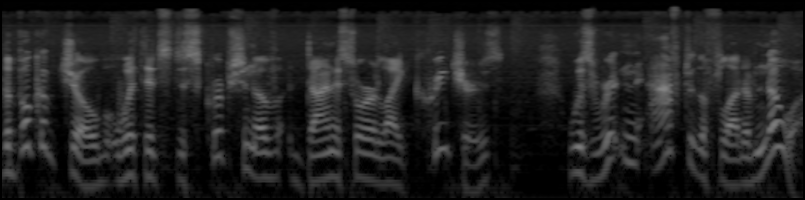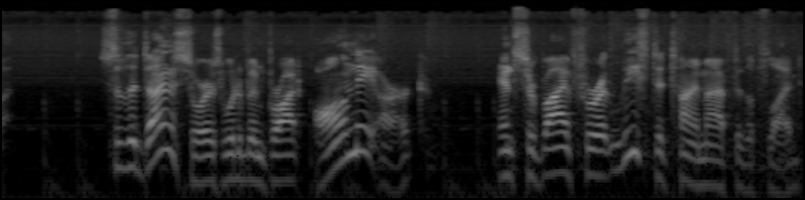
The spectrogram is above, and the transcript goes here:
The book of Job, with its description of dinosaur like creatures, was written after the flood of Noah. So the dinosaurs would have been brought on the ark and survived for at least a time after the flood,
